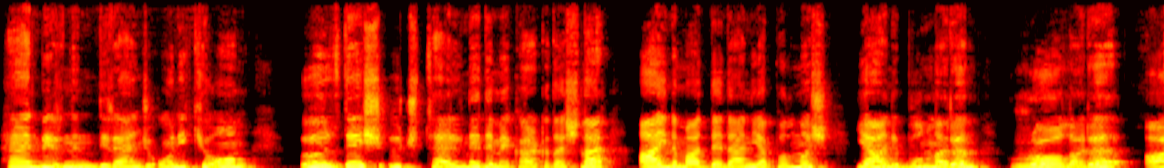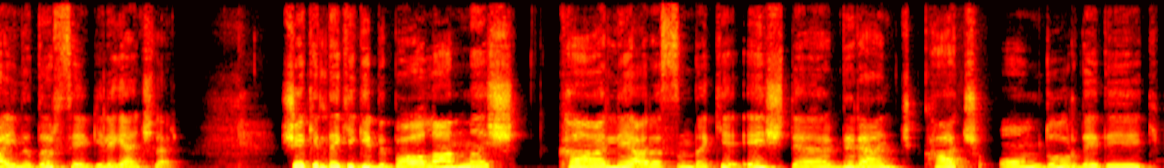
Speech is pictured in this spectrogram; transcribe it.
Her birinin direnci 12 ohm. Özdeş 3 tel ne demek arkadaşlar? Aynı maddeden yapılmış. Yani bunların r'ları aynıdır sevgili gençler. Şekildeki gibi bağlanmış. K L arasındaki eşdeğer direnç kaç ohm'dur dedik.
